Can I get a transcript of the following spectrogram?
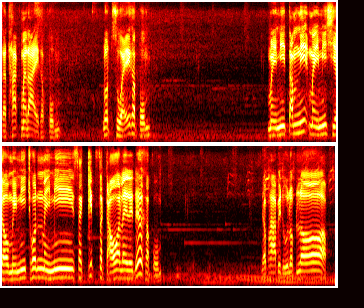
ก็ทักมาได้ครับผม รถสวยครับผม ไม่มีตำหนิไม่มีเฉียว ไม่มีชน ไม่มีสะกิดสะเกาอะไรเลยเด้อครับผม เดี๋ยวพาไปดูรอบๆ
